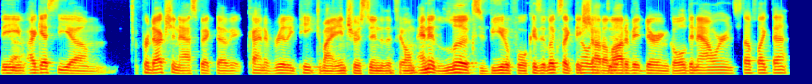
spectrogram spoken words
the, Yeah. I guess the, um, production aspect of it kind of really piqued my interest into the film and it looks beautiful because it looks like they No, shot a did. lot of it during golden hour and stuff like that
